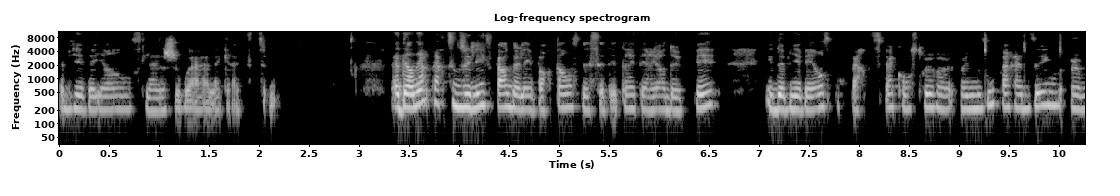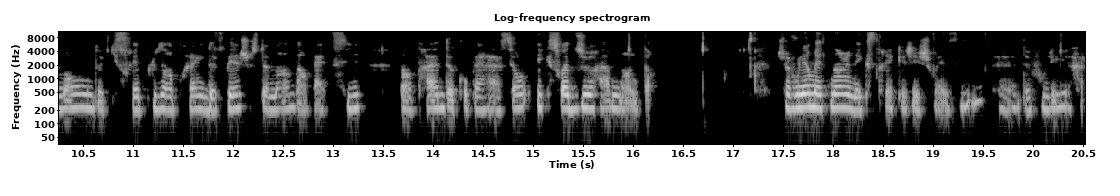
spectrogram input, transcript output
la bienveillance, la joie, la gratitude. La dernière partie du livre parle de l'importance de cet état intérieur de paix et de bienveillance pour participer à construire un, nouveau paradigme, un monde qui serait plus empreint de paix, justement, d'empathie, d'entraide, de coopération et qui soit durable dans le temps. Je vais vous lire maintenant un extrait que j'ai choisi euh, de vous lire euh,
